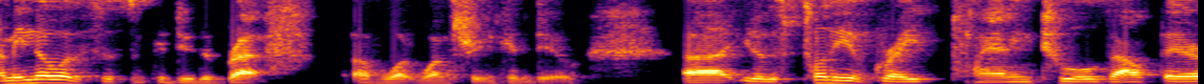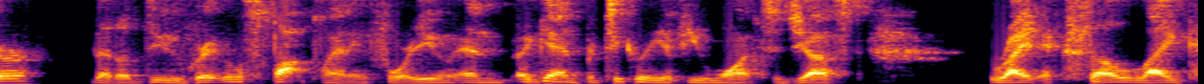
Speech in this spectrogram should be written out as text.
I mean, no other system could do the breadth of what OneStream can do. Uh, you know, there's plenty of great planning tools out there that'll do great little spot planning for you. And again, particularly if you want to just write Excel like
